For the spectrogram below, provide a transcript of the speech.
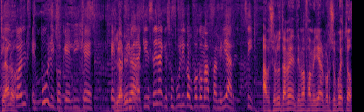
Claro. y con el público que elige esta Lorena. primera quincena, que es un público un poco más familiar. Sí. Absolutamente, más familiar, por supuesto.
